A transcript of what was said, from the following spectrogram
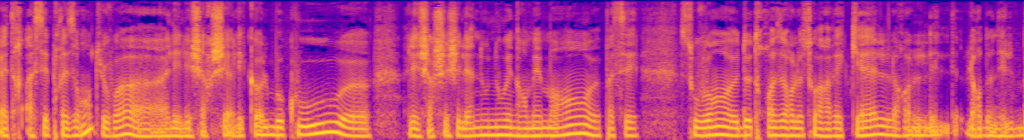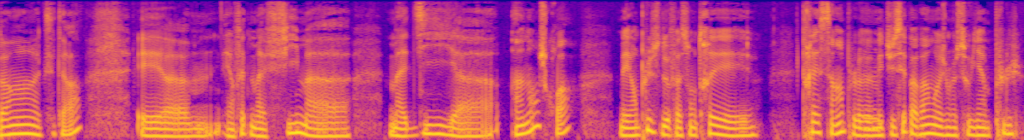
être assez présent, tu vois, à aller les chercher à l'école beaucoup, euh, aller chercher chez la nounou énormément, euh, passer souvent 2-3 heures le soir avec elles, leur, les- leur donner le bain, etc. Et, et en fait, ma fille m'a m'a dit il y a un an, je crois, mais en plus de façon très très simple. Mhm. Mais tu sais, papa, moi, je me souviens plus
